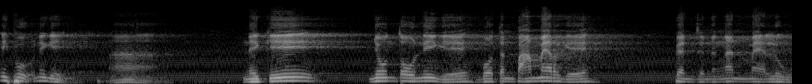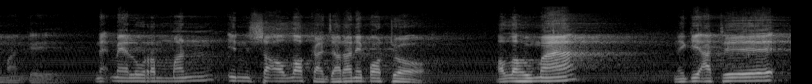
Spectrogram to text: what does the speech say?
Ibu niki. Nah. Niki nyontoni nggih, mboten pamer nggih. Ben jenengan melu mangke. Nek melu remen insyaallah ganjarane padha. Allahumma niki adik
